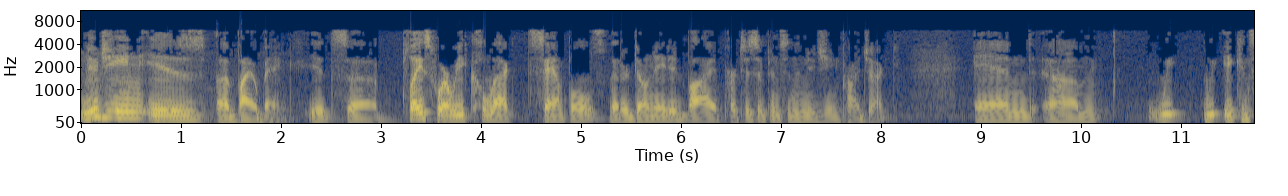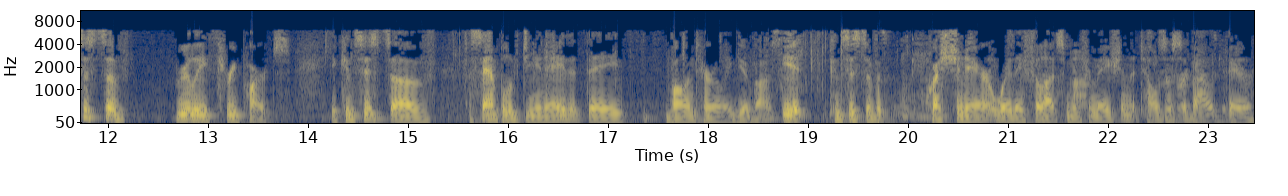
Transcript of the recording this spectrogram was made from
NuGene is a biobank. It's a place where we collect samples that are donated by participants in the NuGene project. And um, we, we, it consists of really three parts. It consists of a sample of DNA that they voluntarily give us. It consists of a questionnaire where they fill out some information that tells us about their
